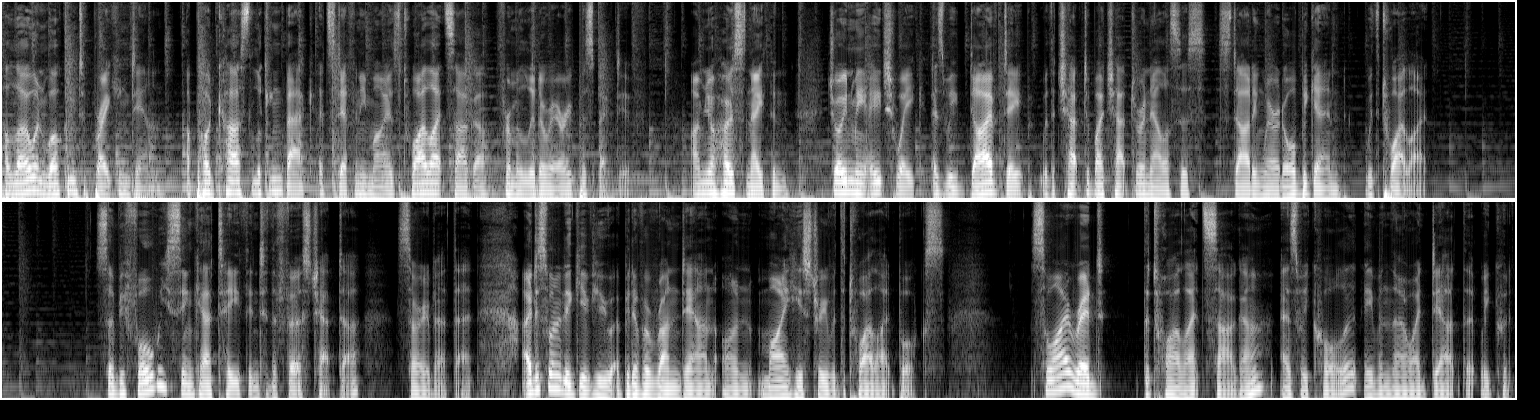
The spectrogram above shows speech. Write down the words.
Hello and welcome to Breaking Down, a podcast looking back at Stephenie Meyer's Twilight Saga from a literary perspective. I'm your host Nathan. Join me each week as we dive deep with a chapter by chapter analysis, starting where it all began with Twilight. So before we sink our teeth into the first chapter, sorry about that, I just wanted to give you a bit of a rundown on my history with the Twilight books. So I read the Twilight Saga, as we call it, even though I doubt that we could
